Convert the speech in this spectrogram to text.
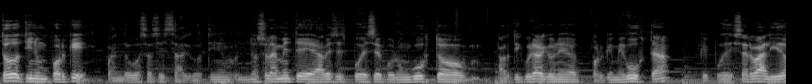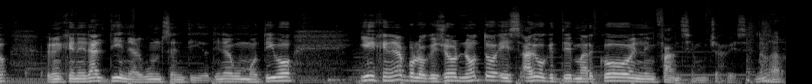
todo tiene un porqué cuando vos haces algo. Tiene- no solamente a veces puede ser por un gusto particular, que uno, porque me gusta, que puede ser válido, pero en general tiene algún sentido, tiene algún motivo. Y en general, por lo que yo noto, es algo que te marcó en la infancia muchas veces, ¿no? Claro.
